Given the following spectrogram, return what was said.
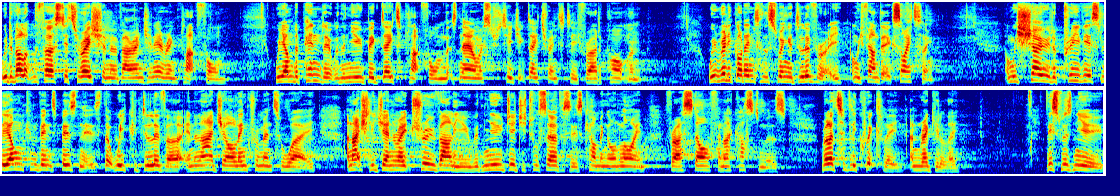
We developed the first iteration of our engineering platform. We underpinned it with a new big data platform that's now a strategic data entity for our department. We really got into the swing of delivery and we found it exciting. And we showed a previously unconvinced business that we could deliver in an agile, incremental way and actually generate true value with new digital services coming online for our staff and our customers relatively quickly and regularly. This was new,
